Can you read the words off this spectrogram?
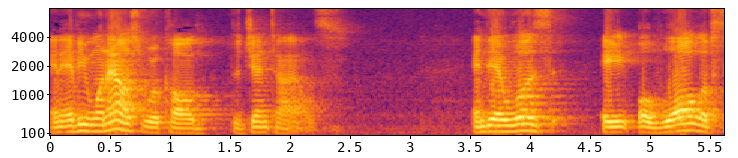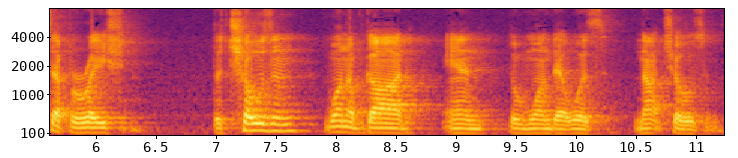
and everyone else were called the Gentiles. And there was a, a wall of separation the chosen one of God and the one that was not chosen.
